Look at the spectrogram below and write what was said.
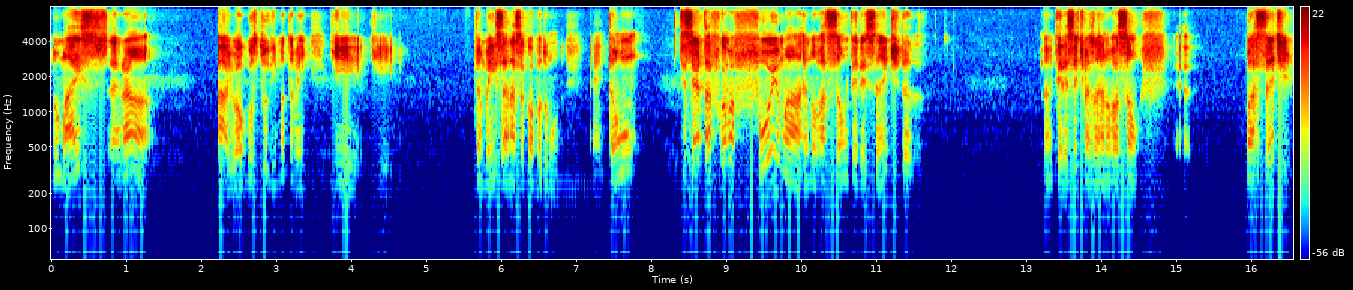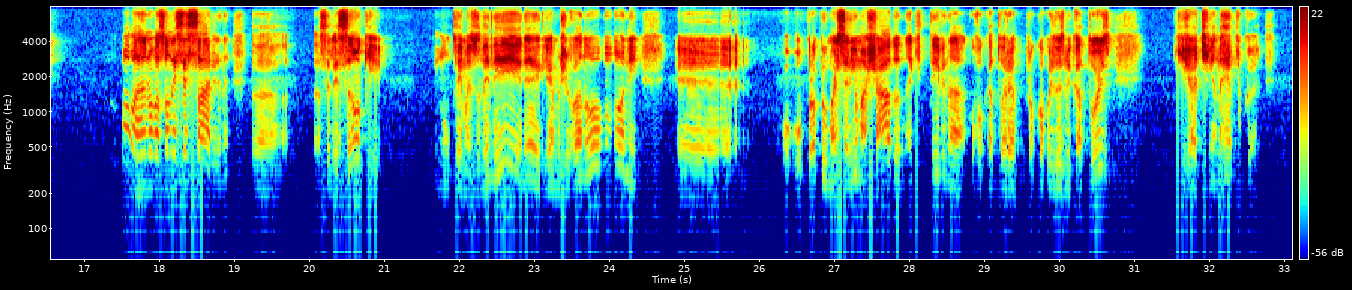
No mais, era. Ah, e o Augusto Lima também, que, que também está nessa Copa do Mundo. Então, de certa forma, foi uma renovação interessante. Da... Não interessante, mas uma renovação é, bastante. Uma renovação necessária né, da, da seleção, que não tem mais o Nenê, né, Guilherme Giovannone, é, o, o, próprio Marcelinho Machado, né, que teve na convocatória para a Copa de 2014, que já tinha na época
